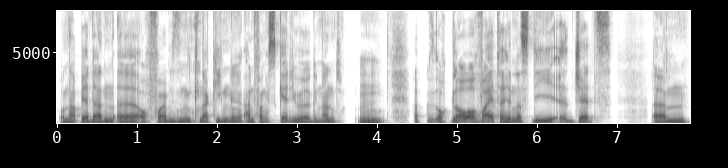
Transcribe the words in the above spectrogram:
und habe ja dann äh, auch vor allem diesen knackigen Anfangsschedule genannt. Mhm. Hab auch, glaube auch weiterhin, dass die Jets ähm,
